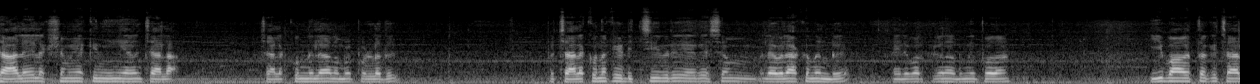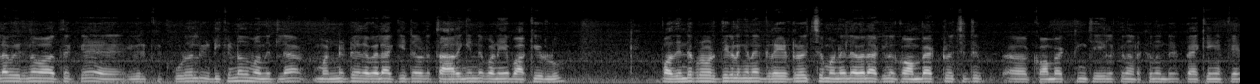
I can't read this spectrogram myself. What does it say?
ചാലയെ ലക്ഷ്യമാക്കി നീങ്ങിയാണ് ചാല ചാലക്കുന്നിലാണ് നമ്മളിപ്പോൾ ഉള്ളത്. ഇപ്പോൾ ചാലക്കുന്നൊക്കെ ഇടിച്ച് ഇവർ ഏകദേശം ലെവലാക്കുന്നുണ്ട്. അതിന്റെ വർക്കൊക്കെ നടന്നിപ്പോൾ അതാണ് അതാ ഈ ഭാഗത്തൊക്കെ ചാല വരുന്ന ഭാഗത്തൊക്കെ ഇവർക്ക് കൂടുതൽ ഇടിക്കേണ്ടതും വന്നിട്ടില്ല. മണ്ണിട്ട് ലെവലാക്കിയിട്ട് അവിടെ താറിങ്ങിന്റെ പണിയേ ബാക്കിയുള്ളൂ. അപ്പോൾ അതിന്റെ പ്രവൃത്തികൾ ഇങ്ങനെ ഗ്രേഡർ വെച്ച് മണ്ണ് ലെവലാക്കലും കോമ്പാക്ടർ വെച്ചിട്ട് കോമ്പാക്ടിങ് ചെയ്യലൊക്കെ നടക്കുന്നുണ്ട് പാക്കിംഗ് ഒക്കെ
